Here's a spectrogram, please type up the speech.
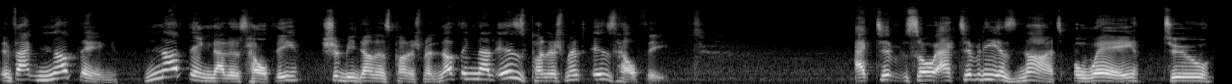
In fact, nothing, nothing that is healthy should be done as punishment. Nothing that is punishment is healthy. So activity is not a way to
